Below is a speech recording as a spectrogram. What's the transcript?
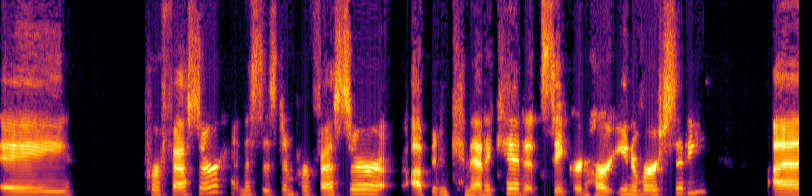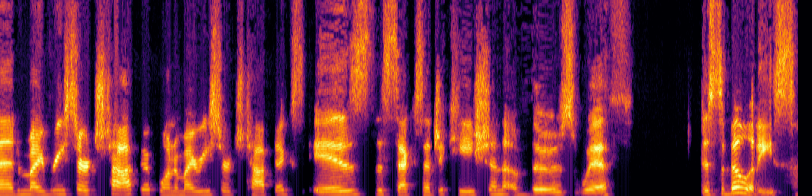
a professor, an assistant professor up in Connecticut at Sacred Heart University. And my research topic, one of my research topics, is the sex education of those with disabilities.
